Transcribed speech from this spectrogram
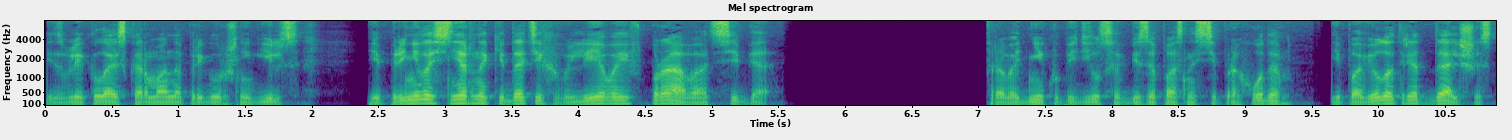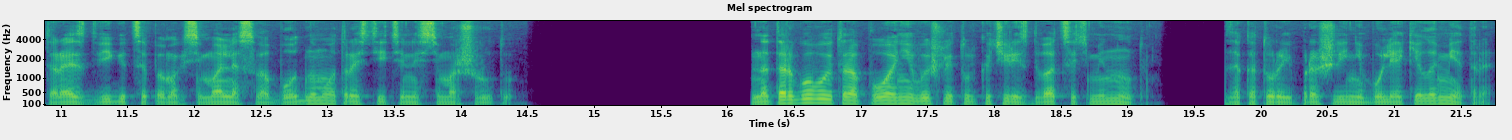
извлекла из кармана пригоршни гильз и принялась нервно кидать их влево и вправо от себя. Проводник убедился в безопасности прохода и повел отряд дальше, стараясь двигаться по максимально свободному от растительности маршруту. На торговую тропу они вышли только через 20 минут, за которые прошли не более километра.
